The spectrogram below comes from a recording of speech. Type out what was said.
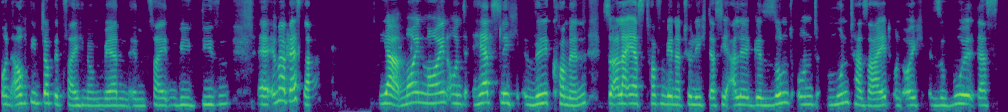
Und auch die Jobbezeichnungen werden in Zeiten wie diesen äh, immer besser. Ja, moin, moin und herzlich willkommen. Zuallererst hoffen wir natürlich, dass ihr alle gesund und munter seid und euch sowohl das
